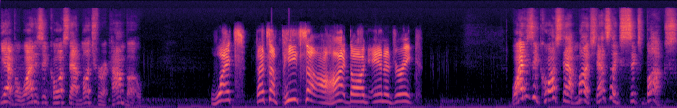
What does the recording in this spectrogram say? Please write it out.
Yeah, but why does it cost that much for a combo? What? That's a pizza, a hot dog, and a drink. Why does it cost that much? That's like six bucks.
